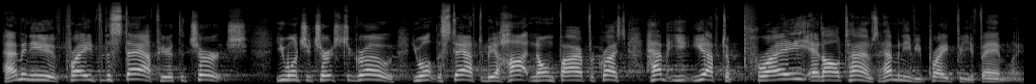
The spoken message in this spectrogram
How many of you have prayed for the staff here at the church? You want your church to grow. You want the staff to be hot and on fire for Christ. How, you, you have to pray at all times. How many of you prayed for your family?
